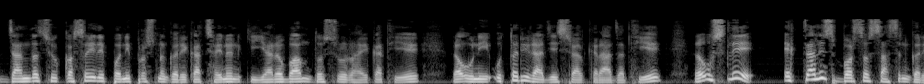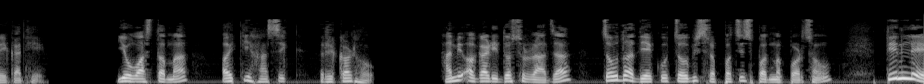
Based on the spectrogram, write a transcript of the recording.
जान्दछु कसैले पनि प्रश्न गरेका छैनन् कि यारोबाम दोस्रो रहेका थिए र उनी उत्तरी राज्य इसरायलका राजा थिए र उसले एकचालिस वर्ष शासन गरेका थिए। यो वास्तवमा ऐतिहासिक रेकर्ड हो। हामी अगाडि दोस्रो राजा चौध दिएको चौबिस र पच्चिस पदमा पढ्छौ तिनले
